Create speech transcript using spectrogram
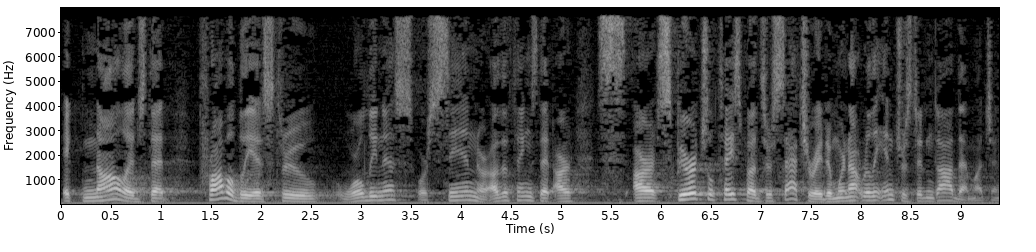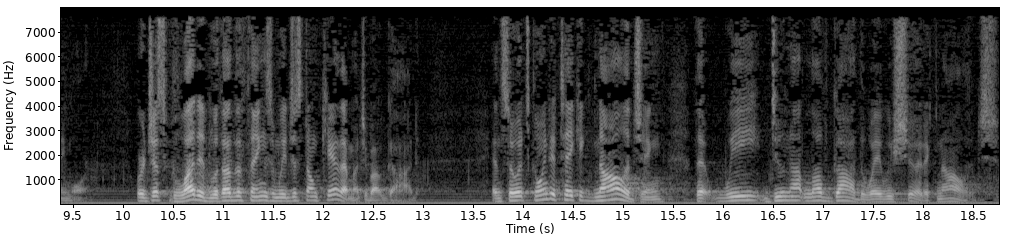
Acknowledge that probably it's through worldliness or sin or other things that our, our spiritual taste buds are saturated and we're not really interested in God that much anymore. We're just glutted with other things and we just don't care that much about God. And so it's going to take acknowledging that we do not love God the way we should. Acknowledge.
